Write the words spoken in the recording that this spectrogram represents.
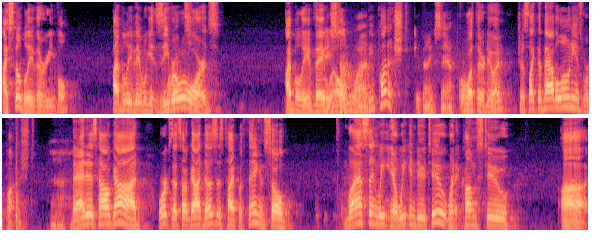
I still believe they're evil. I believe they will get zero What? rewards. I believe they Based will be punished Give an example. for what they're doing, just like the Babylonians were punished. that is how God works. That's how God does this type of thing. And so, the last thing we you know we can do too when it comes to uh,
